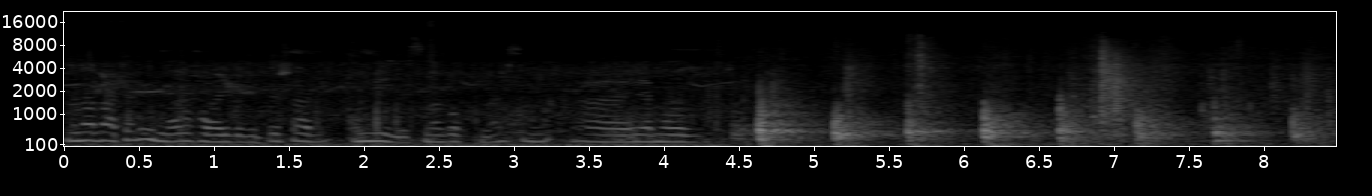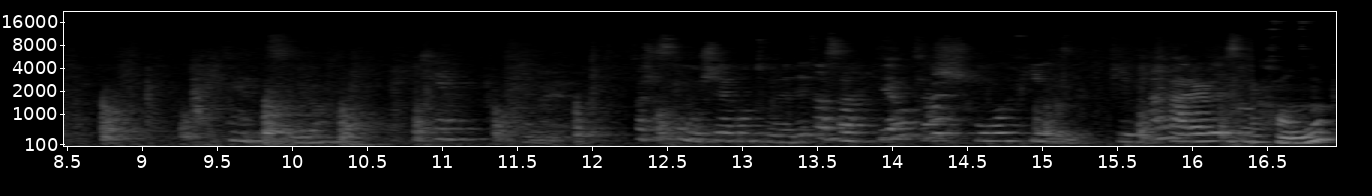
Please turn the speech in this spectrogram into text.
Men det har vært en innmari hard vinter, så er det mye som har gått med. Så eh, jeg må er så kontoret ditt, altså. Ja, Det er så fint. fint. Her er det liksom, jeg kan nok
